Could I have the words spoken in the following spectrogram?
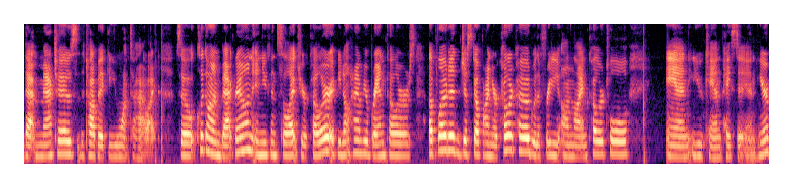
that matches the topic you want to highlight. So click on background and you can select your color. If you don't have your brand colors uploaded, just go find your color code with a free online color tool and you can paste it in here.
